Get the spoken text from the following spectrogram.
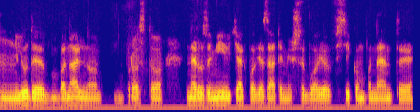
Люди банально просто не розуміють, як пов'язати між собою всі компоненти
